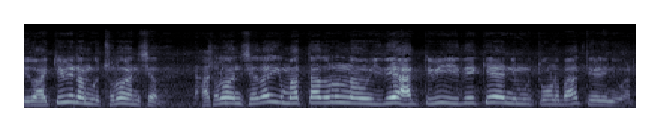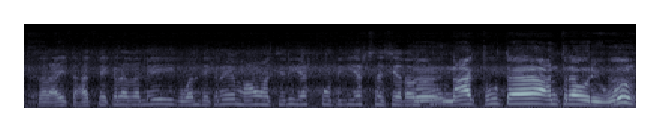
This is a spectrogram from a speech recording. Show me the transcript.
ಇದು ಹಾಕಿವಿ ನಮ್ಗೆ ಚಲೋ ಅನಿಸ್ಯದ. ಚಲೋ ಅನಿಸ್ಯದ ಈಗ ಮತ್ತಾದ್ರೂ ನಾವು ಇದೇ ಹಾಕ್ತಿವಿ ಇದಕ್ಕೆ ನಿಮ್ಗೆ ತೊಗೊಂಡ್ ಬಾ ಅಂತ ಹೇಳಿ ನೀವು ಅರ್ಥ. ಸರ್ ಆಯ್ತು ಹತ್ತು ಎಕರೆದಲ್ಲಿ ಈಗ ಒಂದ್ ಎಕರೆ ಮಾವು ಹಚ್ಚಿರಿ ಎಷ್ಟು ಕೋಟಿಗೆ ಎಷ್ಟು ಸಸಿ ಅದಾವ ನಾಲ್ಕು ಫೂಟ ಅಂತರ ಅವ್ರಿ ಇವು. ಆ,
